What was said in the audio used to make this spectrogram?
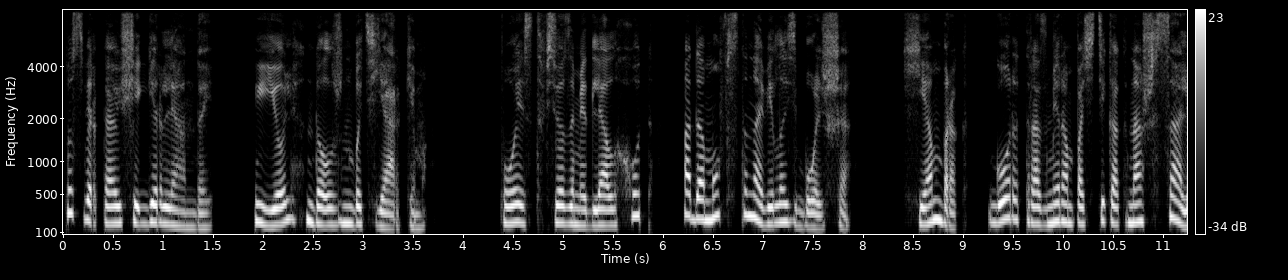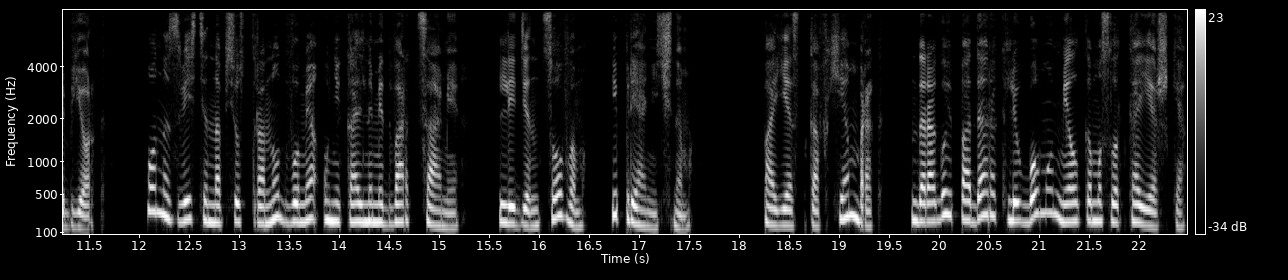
то сверкающей гирляндой. Йоль должен быть ярким. Поезд все замедлял ход, а домов становилось больше. Хембрак — город размером почти как наш Сальбьорг. Он известен на всю страну двумя уникальными дворцами — Леденцовым и Пряничным. Поездка в Хембрак — дорогой подарок любому мелкому сладкоежке.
